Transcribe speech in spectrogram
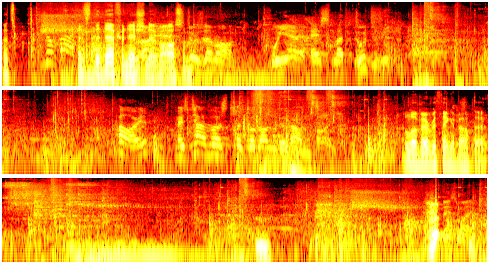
That's that's the definition of awesome. tout le monde. Fouiller est ma toute vie. Oil, mais c'est à votre commandement. I love everything about that. Besoin.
